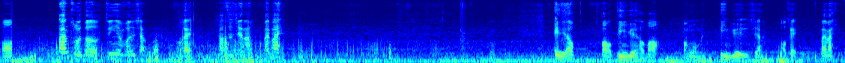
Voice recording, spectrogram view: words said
哦，单纯的经验分享。OK，下次见了，拜拜。哎，要帮我订阅好不好？帮我们订阅一下。OK，拜拜。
